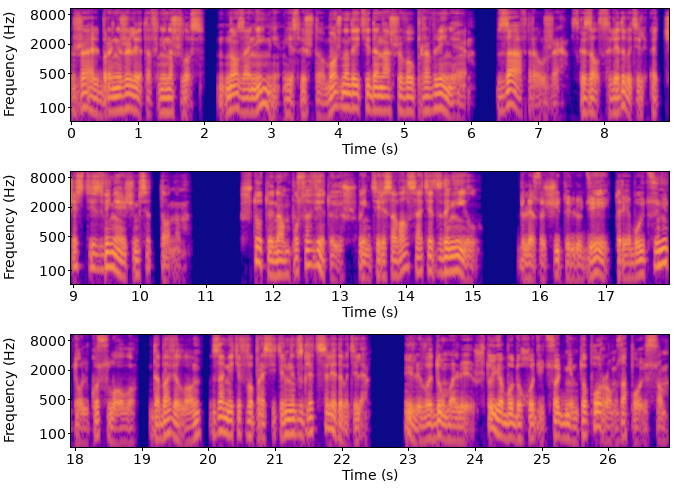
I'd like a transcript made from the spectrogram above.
Жаль, бронежилетов не нашлось. Но за ними, если что, можно дойти до нашего управления. Завтра уже, сказал следователь отчасти извиняющимся тоном. Что ты нам посоветуешь? поинтересовался отец Даниил. Для защиты людей требуется не только слово, добавил он, заметив вопросительный взгляд следователя. Или вы думали, что я буду ходить с одним топором за поясом?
